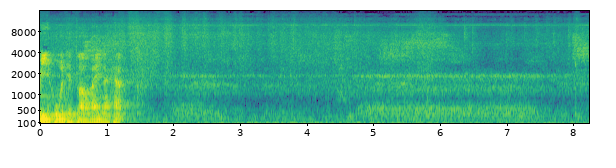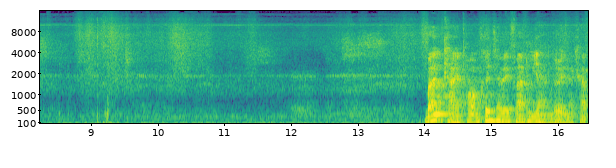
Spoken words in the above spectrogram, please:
มีฮูดเรียบร้อยนะครับ บ้านขายพร้อมเครื่องใช้ไฟฟ้าทุกอย่างเลยนะครับ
